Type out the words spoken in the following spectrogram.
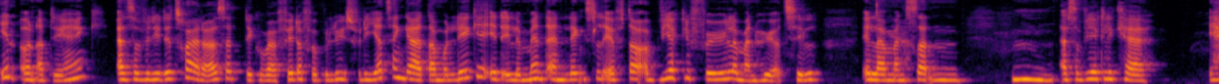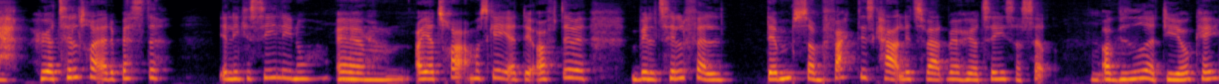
ind under det, ikke? Altså, fordi det tror jeg da også, at det kunne være fedt at få belyst, fordi jeg tænker, at der må ligge et element af en længsel efter at virkelig føle, at man hører til, eller at man sådan, mm, altså virkelig kan, ja, høre til, tror jeg er det bedste, jeg lige kan sige lige nu. Ja. Øhm, og jeg tror måske, at det ofte vil tilfalde dem, som faktisk har lidt svært ved at høre til i sig selv mm. og vide, at de er okay.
